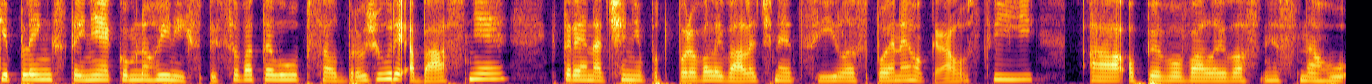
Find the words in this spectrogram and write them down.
Kipling stejně jako mnoho jiných spisovatelů psal brožury a básně, které nadšeně podporovaly válečné cíle Spojeného království a opěvovaly vlastně snahu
